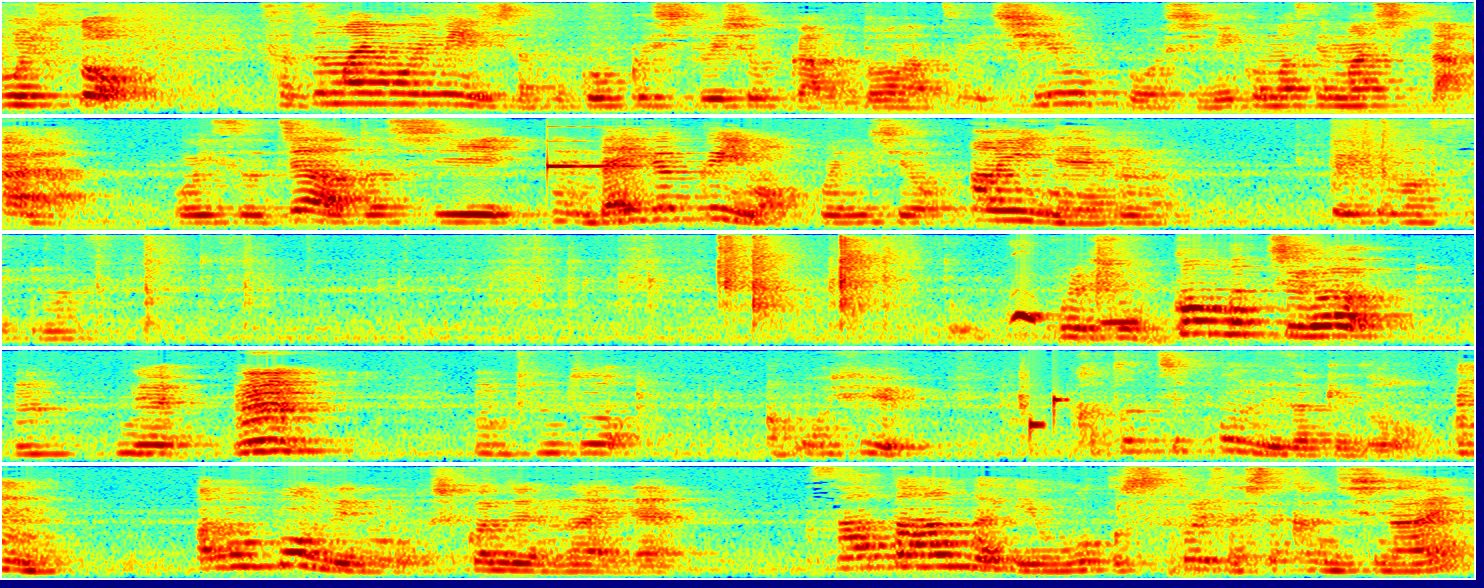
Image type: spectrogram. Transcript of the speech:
美味しそさつまいもをイメージしたホクホクしっとり食感のドーナツにシロップを染み込ませました。うあら。美味しそう。じゃあ私、うん。大学芋これにしよあいいうね。うん。いただきますいただきますこれ食感が違う。ん。うね。うん。うん本当だ。あ美味しい。形ポンデだけどうん。あのポンデの食感じゃないね。サーターアンダギーをもっとしっとりさせた感じしない？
